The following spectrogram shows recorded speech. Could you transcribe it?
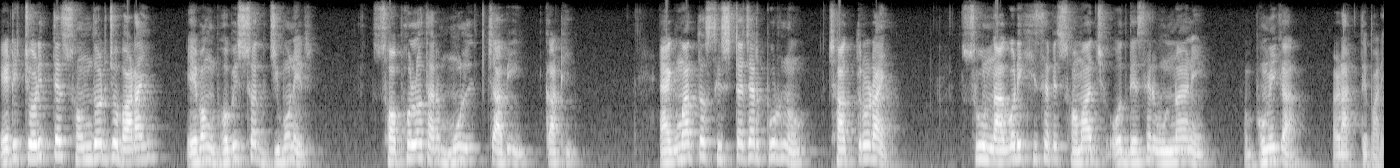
এটি চরিত্রের সৌন্দর্য বাড়ায় এবং ভবিষ্যৎ জীবনের সফলতার মূল চাবি কাঠি। একমাত্র শিষ্টাচারপূর্ণ ছাত্ররাই সুনাগরিক হিসেবে সমাজ ও দেশের উন্নয়নে ভূমিকা রাখতে পারে।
